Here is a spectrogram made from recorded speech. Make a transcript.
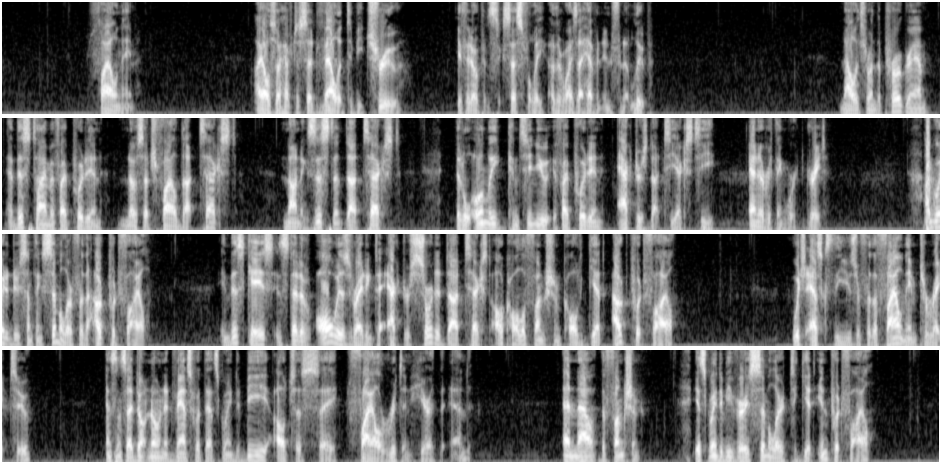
file name. I also have to set valid to be true if it opens successfully, otherwise I have an infinite loop. Now let's run the program, and this time if I put in no such file.txt, non-existent.txt, it'll only continue if I put in actors.txt and everything worked great. I'm going to do something similar for the output file. In this case, instead of always writing to actor sorted.txt, I'll call a function called getOutputFile, which asks the user for the file name to write to. And since I don't know in advance what that's going to be, I'll just say file written here at the end. And now the function. It's going to be very similar to get input file.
